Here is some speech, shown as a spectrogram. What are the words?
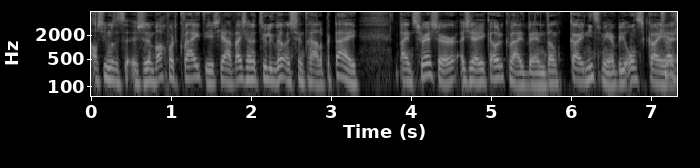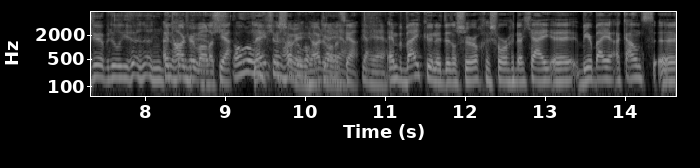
als iemand het, zijn wachtwoord kwijt is, ja, wij zijn natuurlijk wel een centrale partij. Bij een Treasure, als je daar je code kwijt bent, dan kan je niets meer. Bij ons kan je. Treasure bedoel je een, een, een hardware wallet, ja. Oh, nee, sorry, hardware, hardware wallet, ja, ja. ja. En wij kunnen er dan zorgen, zorgen dat jij uh, weer bij je account uh,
